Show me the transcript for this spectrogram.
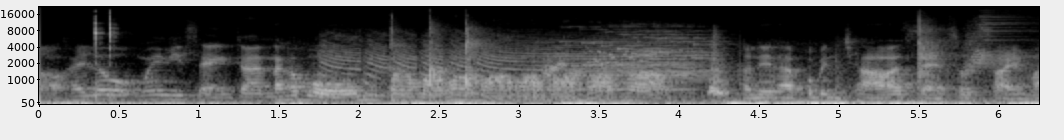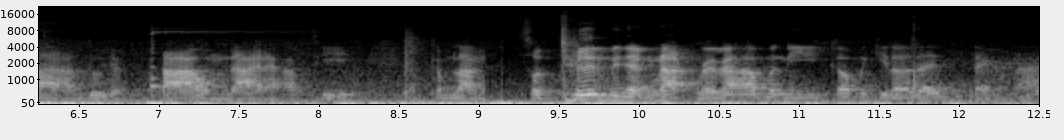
ต่อให้โลกไม่มีแสงจันทร์นะครับผมตอนนี้นะครับก็เป็นเช้าอันแสนสดใสมากดูจากตาผมได้นะครับ ที่กำลังสดชื่นเป็นอย่างหนักเลยนะครับ วันนี้ก็เมื่อกี้เราได้แต่งหน้า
